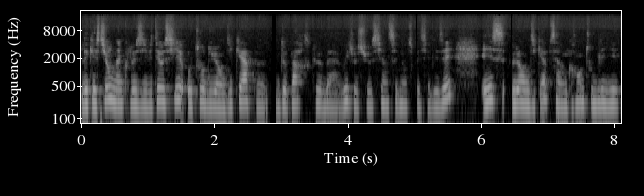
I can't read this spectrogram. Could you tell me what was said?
les questions d'inclusivité aussi autour du handicap, de parce que, bah, oui, je suis aussi enseignante spécialisée, et le handicap, c'est un grand oublié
